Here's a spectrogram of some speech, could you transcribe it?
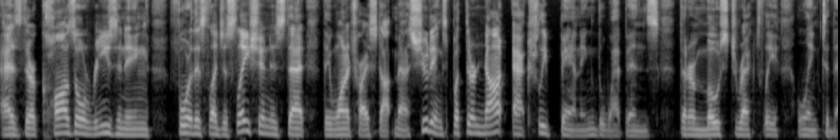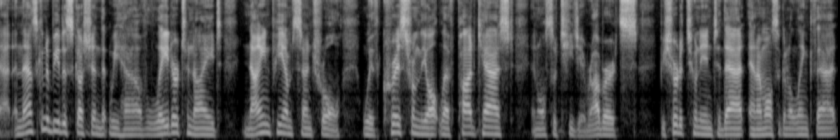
as their causal reasoning for this legislation is that they want to try to stop mass shootings, but they're not actually banning the weapons that are most directly linked to that. And that's going to be a discussion that we have later tonight, 9 p.m. Central, with Chris from the Alt Left podcast and also TJ Roberts. Be sure to tune in to that. And I'm also going to link that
